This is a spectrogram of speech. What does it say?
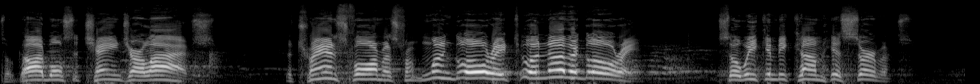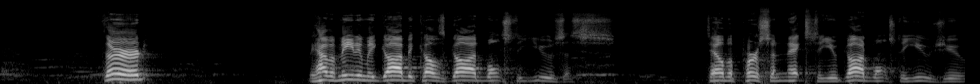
So God wants to change our lives, to transform us from one glory to another glory, so we can become His servants. Third, we have a meeting with God because God wants to use us. Tell the person next to you, God wants to use you.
